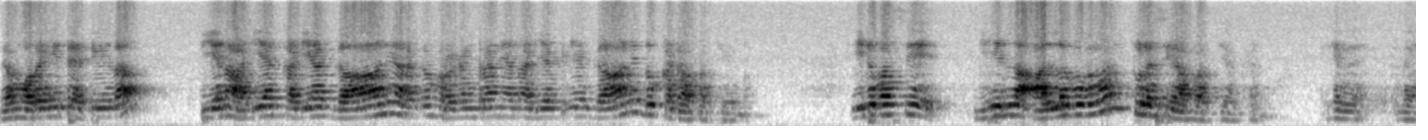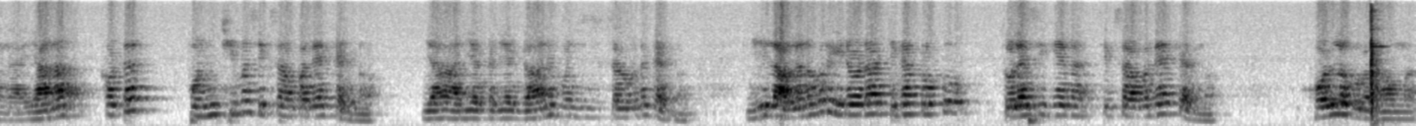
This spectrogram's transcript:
දැන් හොරහිත ඇති වෙලා තියෙන අඩියක් අඩියක් ගානේ අරක හොරගම් කරන්න යන අඩියක් අඩියක් ගානේ දුක්කට ආපත් වෙනවා. ඊට පස්සේ ගිහිල්ලා අල්ලපු ගමන් තුලසිය ආපත්‍යක් කරනවා. ඒ කියන්නේ දැන් යනකොට පුංචිම ශික්ෂාපදයක් කැඩෙනවා. යන අඩියක් අඩියක් ගානේ පුංචි ශික්ෂාපදයක් කැඩෙනවා. ගිහිල්ලා අල්ලනකොට ඊට වඩා ටිකක් ලොකු තුලසි කියන ශික්ෂාපදයක් කැඩෙනවා. හොල්ලපු ගමන්ම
